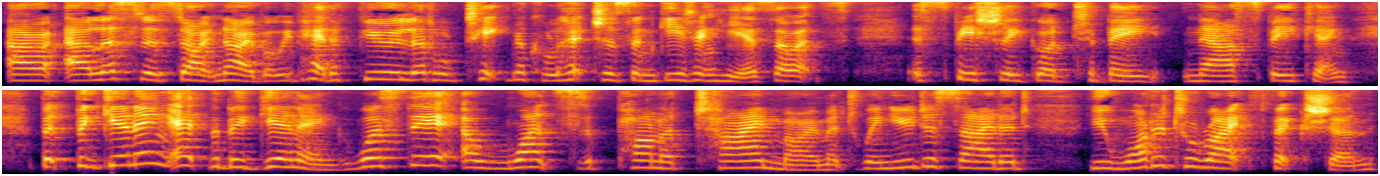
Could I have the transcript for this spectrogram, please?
Our, our, listeners don't know, but we've had a few little technical hitches in getting here, so it's especially good to be now speaking. But beginning at the beginning, was there a once upon a time moment when you decided you wanted to write fiction?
